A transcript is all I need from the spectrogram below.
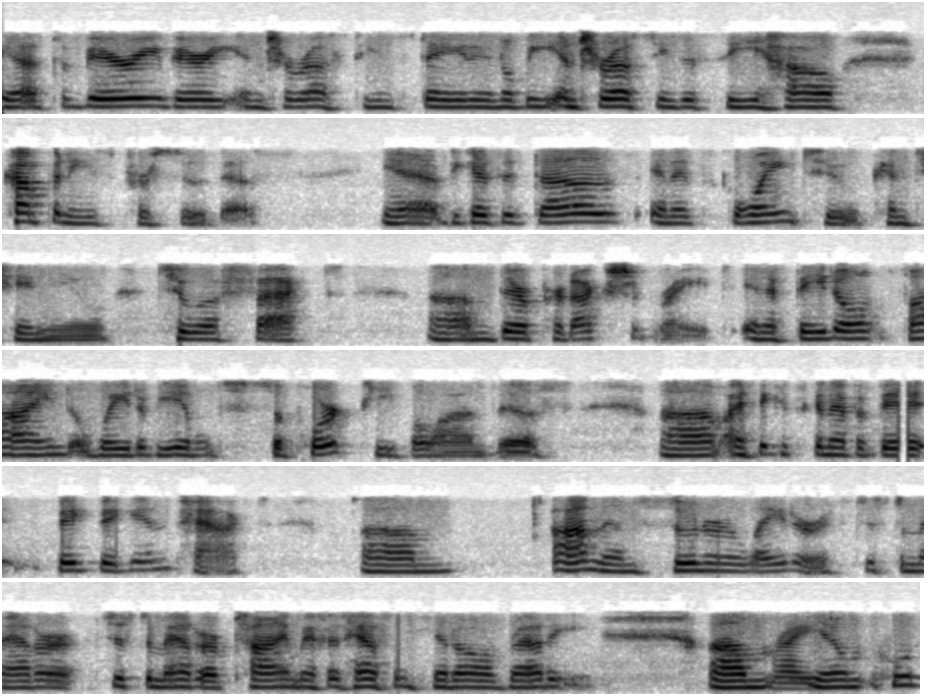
yeah, it's a very, very interesting state. It'll be interesting to see how companies pursue this. Yeah, because it does, and it's going to continue to affect um, their production rate. And if they don't find a way to be able to support people on this, um, I think it's going to have a big, big, big impact um, on them sooner or later. It's just a matter, just a matter of time if it hasn't hit already. Um, right. You know, who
